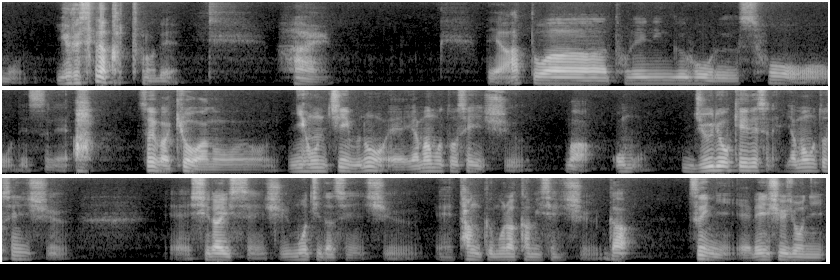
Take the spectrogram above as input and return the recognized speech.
もう許せなかったので。はい。であとはトレーニングホール。そうですね。あそういえば今日あの日本チームの山本選手まあ重量系ですね。山本選手白石選手持田選手タンク村上選手がついに練習場に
